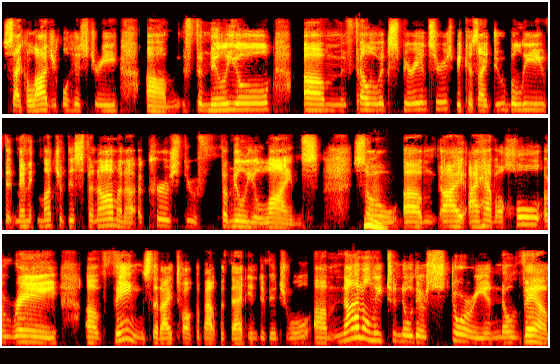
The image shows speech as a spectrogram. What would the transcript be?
psychological history, um, familial um, fellow experiencers, because I do believe that many, much of this phenomena occurs through familial lines. So mm. um, I, I have a whole array of things that I talk about with that individual, um, not only to know their story and know them,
